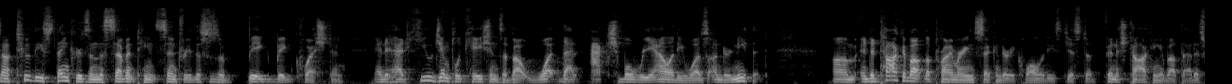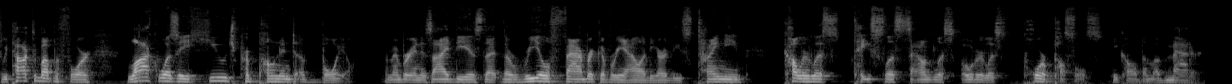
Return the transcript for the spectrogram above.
Now, to these thinkers in the 17th century, this is a big, big question, and it had huge implications about what that actual reality was underneath it. Um, and to talk about the primary and secondary qualities, just to finish talking about that, as we talked about before, Locke was a huge proponent of Boyle. Remember in his ideas that the real fabric of reality are these tiny, colorless, tasteless, soundless, odorless corpuscles, he called them, of matter.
